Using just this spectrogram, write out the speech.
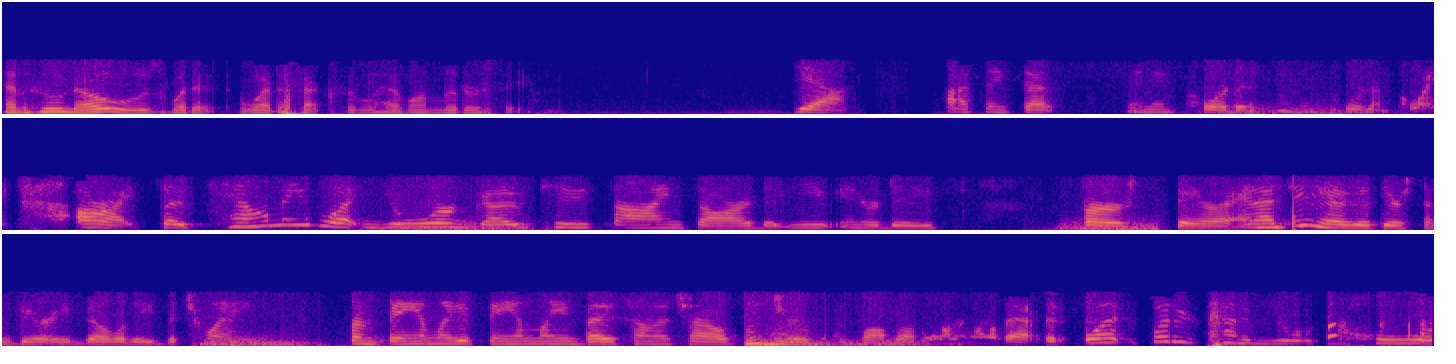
and who knows what it what effects it'll have on literacy. Yeah, I think that's an important an important point. All right, so tell me what your go-to signs are that you introduce first Sara. And I do know that there's some variability between from family to family and based on a child's mm-hmm. interests and blah blah blah and all that. But what what are kind of your core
